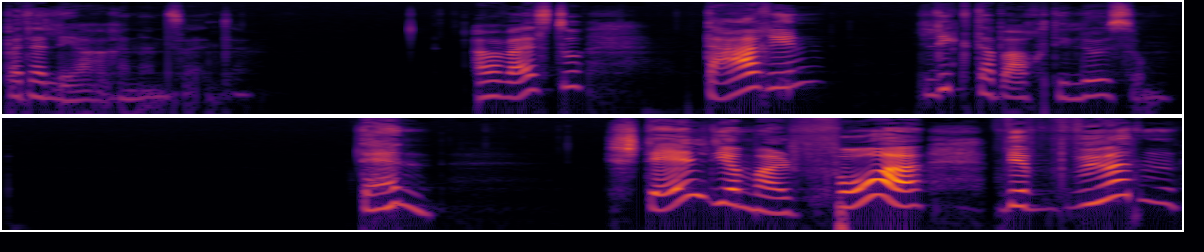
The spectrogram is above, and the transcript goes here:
bei der Lehrerinnenseite. Aber weißt du, darin liegt aber auch die Lösung. Denn stell dir mal vor, wir würden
